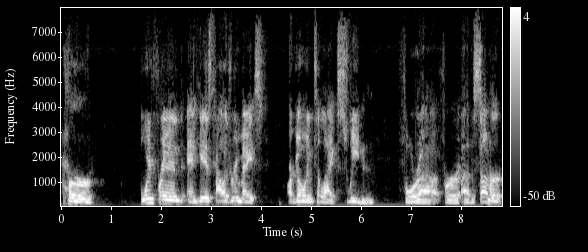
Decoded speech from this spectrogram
her boyfriend and his college roommates are going to like Sweden for uh, for uh, the summer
